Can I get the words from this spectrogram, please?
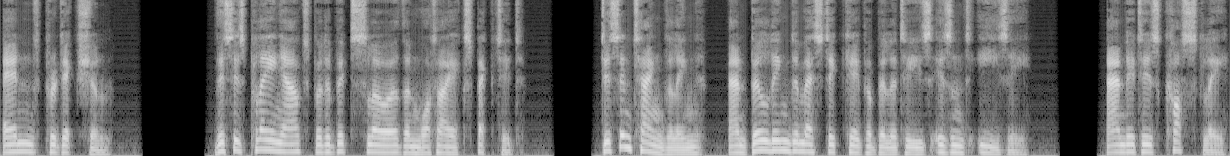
End prediction. This is playing out but a bit slower than what I expected. Disentangling, and building domestic capabilities isn't easy. And it is costly.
